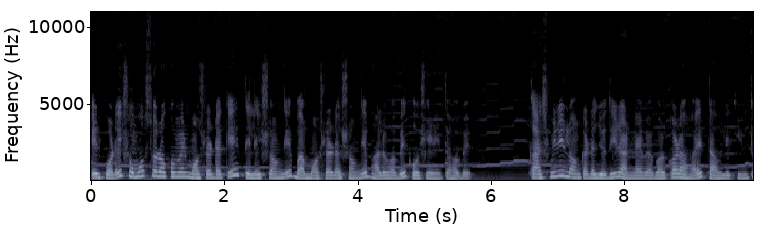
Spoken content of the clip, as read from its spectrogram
এরপরে সমস্ত রকমের মশলাটাকে তেলের সঙ্গে বা মশলাটার সঙ্গে ভালোভাবে কষিয়ে নিতে হবে। কাশ্মীরি লঙ্কাটা যদি রান্নায় ব্যবহার করা হয়, তাহলে কিন্তু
